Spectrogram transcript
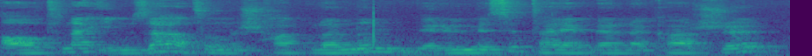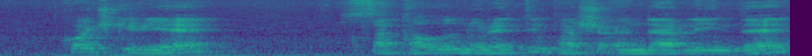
altına imza atılmış haklarının verilmesi taleplerine karşı Koçgiri'ye Sakallı Nurettin Paşa önderliğinde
